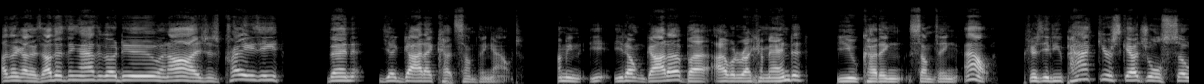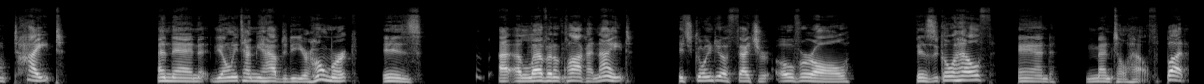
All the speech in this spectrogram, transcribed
And then I got this other thing I have to go do, and oh, it's just crazy. Then you gotta cut something out. I mean, you, you don't gotta, but I would recommend you cutting something out because if you pack your schedule so tight, and then the only time you have to do your homework is at 11 o'clock at night, it's going to affect your overall physical health and mental health. But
